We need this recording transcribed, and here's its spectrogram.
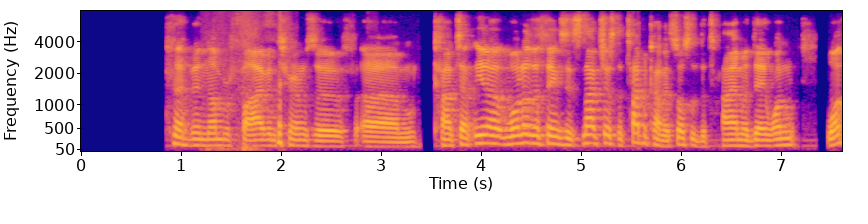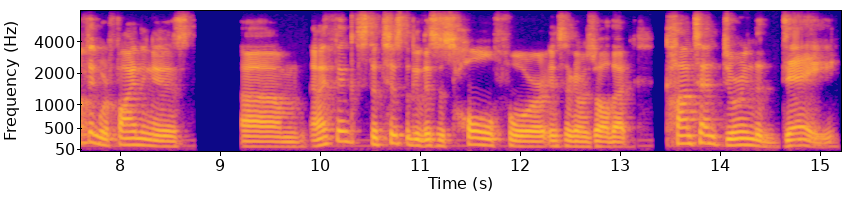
I've been number five in terms of um, content. You know, one of the things it's not just the type of content; it's also the time of day. One one thing we're finding is, um, and I think statistically this is whole for Instagram as well, that content during the day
